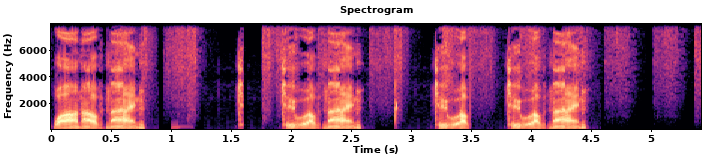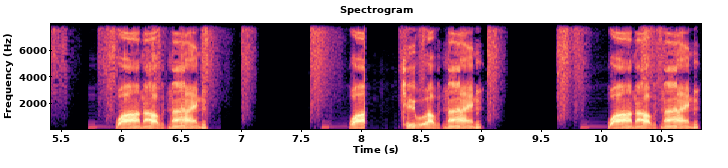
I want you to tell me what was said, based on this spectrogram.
1 of 9, 2 of 9, 2 of 2 of 9, 1 of 9, 1 two of nine, one of nine,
